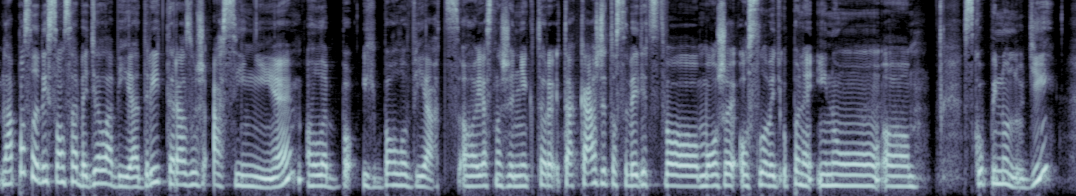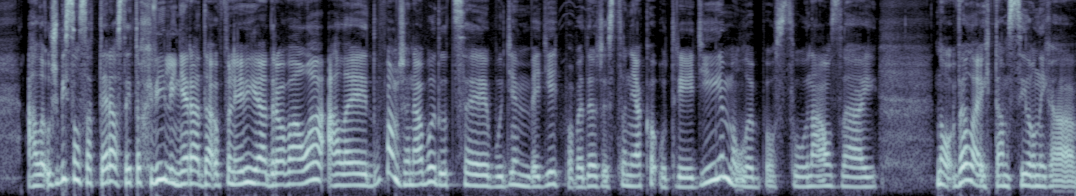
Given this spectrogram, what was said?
naposledy som sa vedela vyjadriť, teraz už asi nie, lebo ich bolo viac. Uh, jasné, že niektoré, tak každé to svedectvo môže osloviť úplne inú uh, skupinu ľudí. Ale už by som sa teraz v tejto chvíli nerada úplne vyjadrovala, ale dúfam, že na budúce budem vedieť povedať, že si to nejako utriedím, lebo sú naozaj No, veľa ich tam silných a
